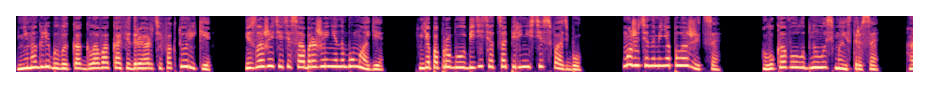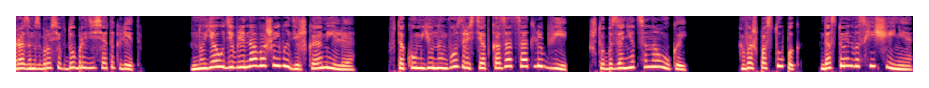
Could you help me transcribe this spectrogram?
Не могли бы вы, как глава кафедры артефакторики, изложить эти соображения на бумаге? Я попробую убедить отца перенести свадьбу. Можете на меня положиться. Лукаво улыбнулась Мейстреса, разом сбросив добрый десяток лет. Но я удивлена вашей выдержкой, Амелия. В таком юном возрасте отказаться от любви, чтобы заняться наукой. Ваш поступок достоин восхищения.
